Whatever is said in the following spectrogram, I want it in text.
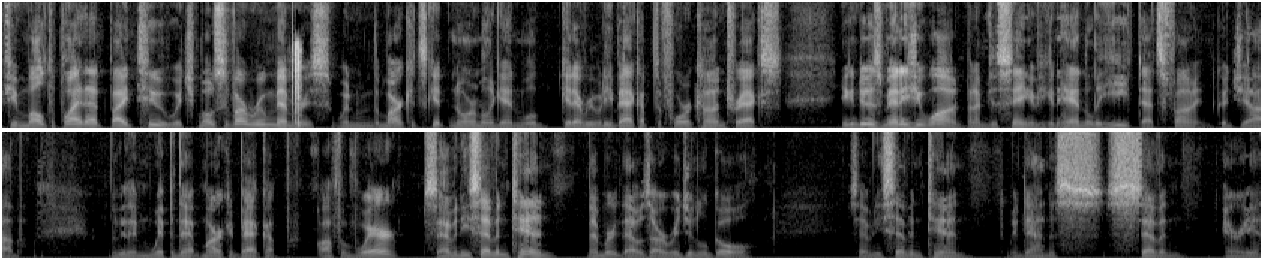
If you multiply that by two which most of our room members when the markets get normal again will get everybody back up to four contracts you can do as many as you want, but I'm just saying if you can handle the heat, that's fine. Good job. Look at them whipping that market back up off of where? 77.10. Remember, that was our original goal. 77.10. Went down to 7 area.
